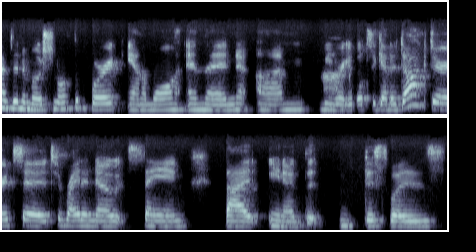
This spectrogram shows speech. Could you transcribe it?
as an emotional support animal, and then um, we were able to get a doctor to to write a note saying that you know that this was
